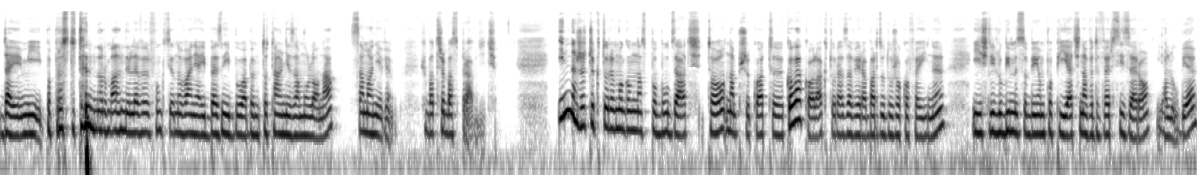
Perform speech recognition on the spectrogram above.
daje mi po prostu ten normalny level funkcjonowania i bez niej byłabym totalnie zamulona. Sama nie wiem, chyba trzeba sprawdzić. Inne rzeczy, które mogą nas pobudzać, to na przykład y, Coca-Cola, która zawiera bardzo dużo kofeiny. Jeśli lubimy sobie ją popijać, nawet w wersji zero, ja lubię,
